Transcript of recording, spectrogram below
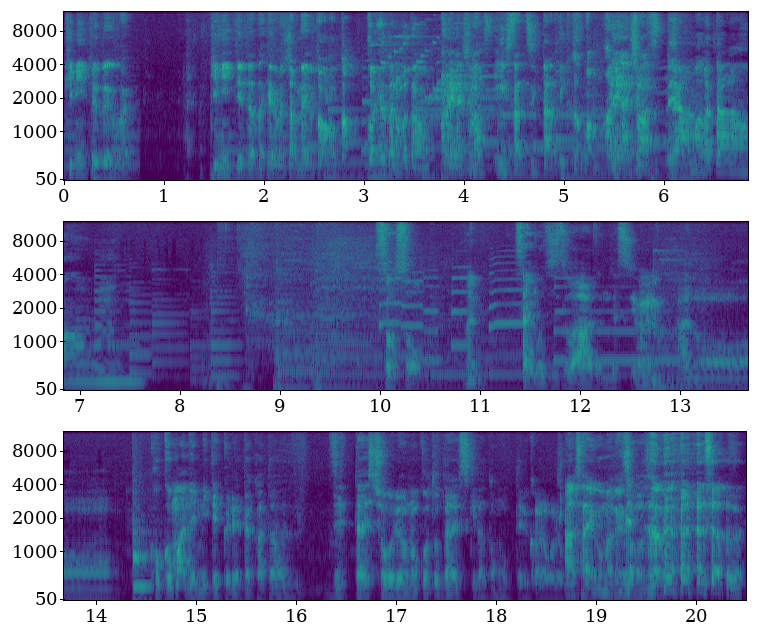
気に入っていただ気に入っていただければチャンネル登録と高評価のボタンをお願いします。インスタ、ツイッター、TikTok もお願いします。ではまた。そうそう。何最後実はあるんですよ、うん。あのー、ここまで見てくれた方は絶対少量のこと大好きだと思ってるから俺はあ、最後までね。そうなそうそう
